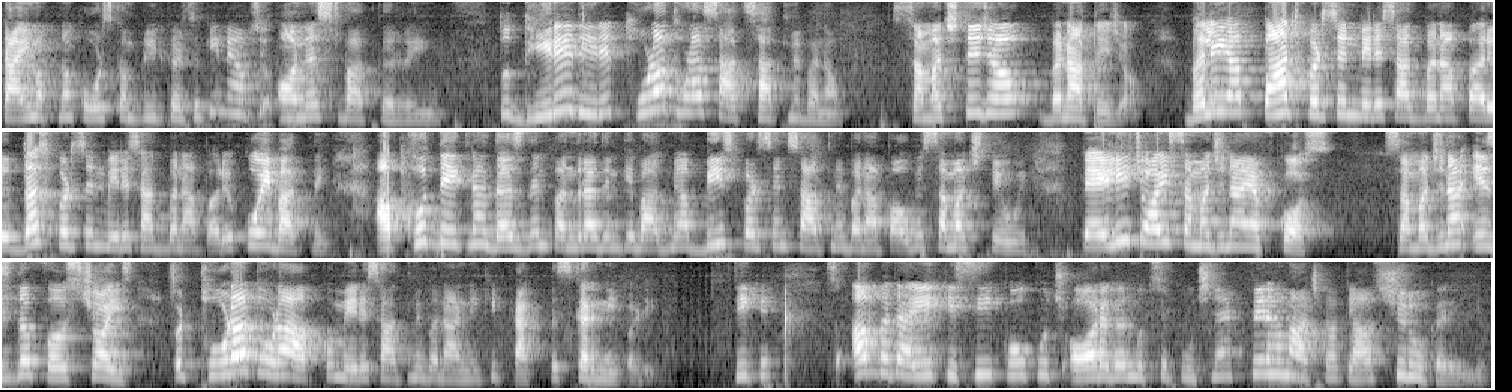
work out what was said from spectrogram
टाइम अपना कोर्स कंप्लीट कर सके। मैं आपसे ऑनेस्ट बात कर रही हूँ। तो धीरे धीरे थोड़ा थोड़ा साथ साथ में बनाओ। समझते जाओ, बनाते जाओ। भले ही आप पाँच परसेंट मेरे साथ बना पा रहे हो, दस परसेंट मेरे साथ बना पा रहे हो, कोई बात नहीं। आप खुद देखना, दस दिन, पंद्रह दिन के बाद में आप बीस परसेंट साथ में बना पाओगे समझते हुए। पहली चॉइस समझना है ऑफकोर्स समझना is the first choice but थोड़ा थोड़ा आपको मेरे साथ में बनाने की प्रैक्टिस करनी पड़ेगी ठीक है? So, अब बताइए किसी को कुछ और अगर मुझसे पूछना है फिर हम आज का क्लास शुरू करेंगे।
